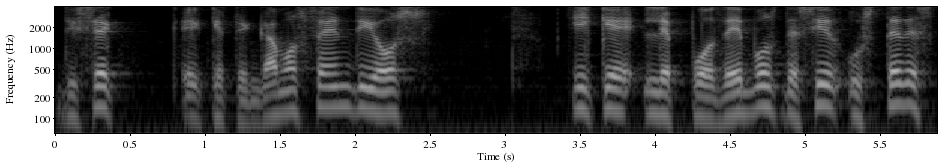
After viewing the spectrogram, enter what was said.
Dice eh, que tengamos fe en Dios y que le podemos decir, ustedes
